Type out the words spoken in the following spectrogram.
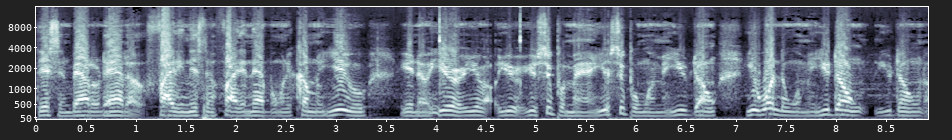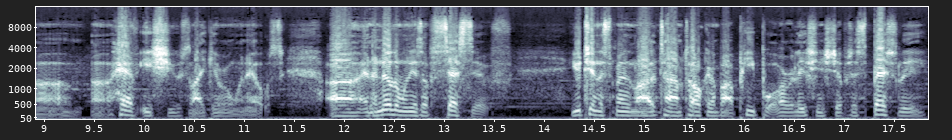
this and battle that, or fighting this and fighting that. But when it comes to you, you know, you're you're you're you're Superman, you're Superwoman. You don't, you're Wonder Woman. You don't you don't uh, uh, have issues like everyone else. Uh, and another one is obsessive. You tend to spend a lot of time talking about people or relationships, especially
